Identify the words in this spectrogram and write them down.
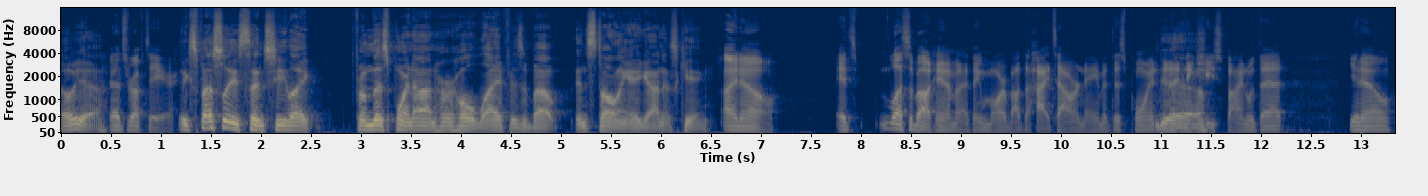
Oh yeah. That's rough to hear. Especially since she like from this point on, her whole life is about installing Aegon as king. I know. It's less about him, and I think more about the Hightower name at this point. And I think she's fine with that. You know,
